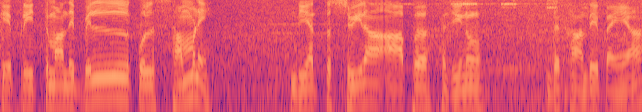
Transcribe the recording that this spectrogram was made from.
ਕਿ ਪ੍ਰੀਤਮਾ ਦੇ ਬਿਲਕੁਲ ਸਾਹਮਣੇ ਦੀਆਂ ਤਸਵੀਰਾਂ ਆਪ ਜੀ ਨੂੰ ਦਿਖਾਉਂਦੇ ਪਏ ਆ।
